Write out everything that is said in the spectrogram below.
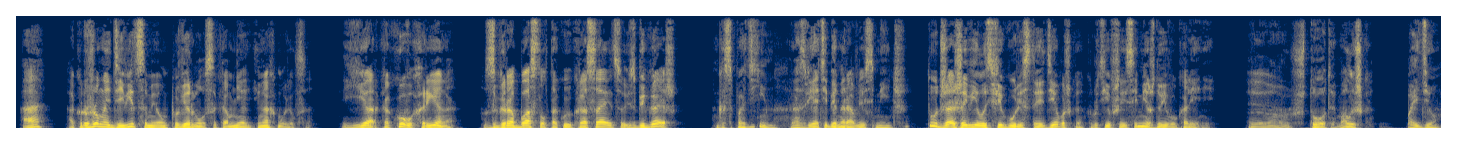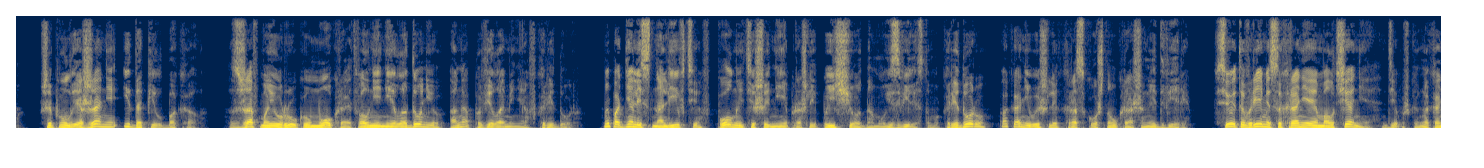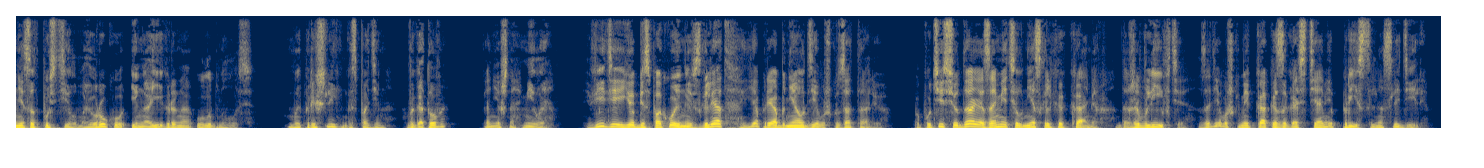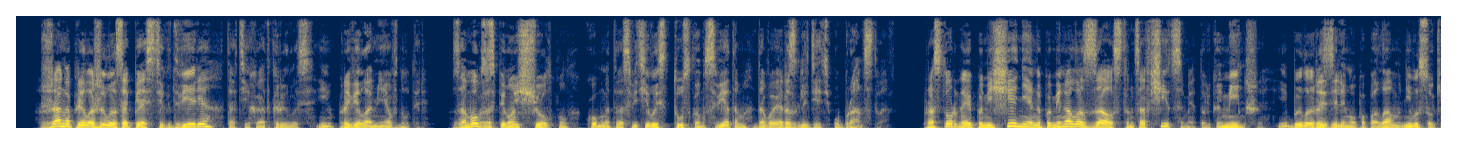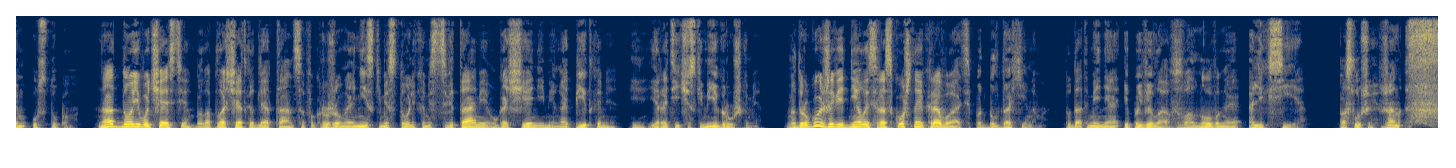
«А?» Окруженный девицами, он повернулся ко мне и нахмурился. «Яр, какого хрена? Загробастал такую красавицу, избегаешь?» «Господин, разве я тебе нравлюсь меньше?» Тут же оживилась фигуристая девушка, крутившаяся между его коленей. «Э, «Что ты, малышка?» «Пойдем», — шепнул я Жанне и допил бокал. Сжав мою руку мокрой от волнения ладонью, она повела меня в коридор. Мы поднялись на лифте, в полной тишине прошли по еще одному извилистому коридору, пока не вышли к роскошно украшенной двери. Все это время, сохраняя молчание, девушка наконец отпустила мою руку и наигранно улыбнулась. «Мы пришли, господин. Вы готовы?» Конечно, милая. Видя ее беспокойный взгляд, я приобнял девушку за талию. По пути сюда я заметил несколько камер, даже в лифте. За девушками, как и за гостями, пристально следили. Жанна приложила запястье к двери, та тихо открылась, и провела меня внутрь. Замок за спиной щелкнул, комната осветилась тусклым светом, давая разглядеть убранство. Просторное помещение напоминало зал с танцовщицами, только меньше, и было разделено пополам невысоким уступом. На одной его части была площадка для танцев, окруженная низкими столиками с цветами, угощениями, напитками и эротическими игрушками. На другой же виднелась роскошная кровать под балдахином. Туда-то меня и повела взволнованная Алексия. «Послушай, Жан...»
